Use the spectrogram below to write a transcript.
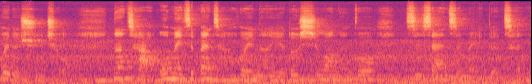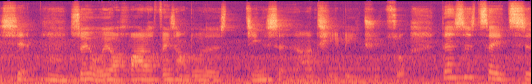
会的需求。那茶，我每次办茶会呢，也都希望能够至善至美的呈现。嗯所以我要花了非常多的精神啊、体力去做。但是这一次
